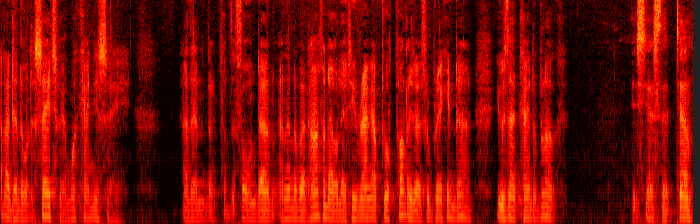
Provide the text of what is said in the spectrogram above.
And I didn't know what to say to him. What can you say? And then I put the phone down, and then about half an hour later, he rang up to apologise for breaking down. He was that kind of bloke. It's just that um,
